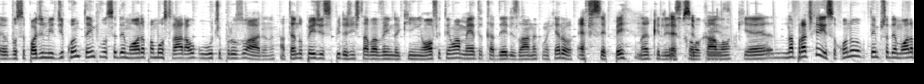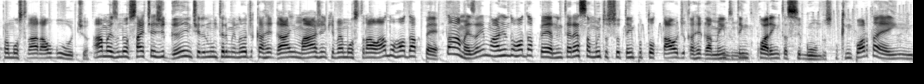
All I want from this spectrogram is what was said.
é, é, você pode medir quanto tempo você demora pra mostrar algo útil pro usuário, né? Até no PageSpeed a gente tava vendo aqui em off, tem uma métrica deles lá, né? Como é que era? O FCP, né? Que eles FCP, colocavam, isso. que é, na prática é isso. Quando o tempo você demora pra mostrar algo útil? Ah, mas o meu site é gigante, ele não terminou de carregar a imagem que vai mostrar lá no rodapé. Tá, mas é a imagem do rodapé. Não interessa muito se o tempo total de carregamento tem 40 segundos. O que importa é em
